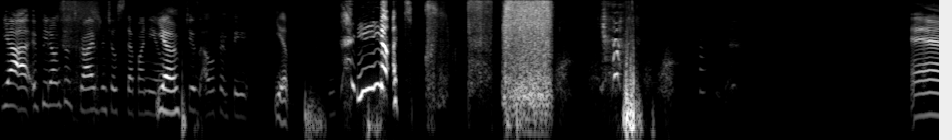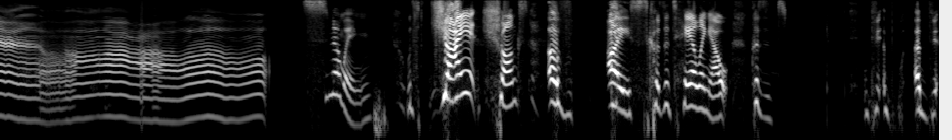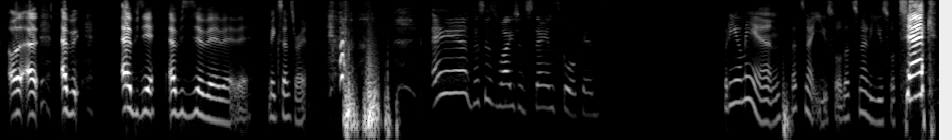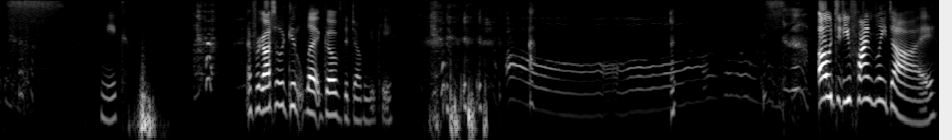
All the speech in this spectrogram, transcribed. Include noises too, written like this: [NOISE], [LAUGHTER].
yeah, if you don't subscribe, then she'll step on you. Yeah. She has elephant feet. Yep. Mm-hmm. No. I keep- Uh, snowing with giant chunks of ice because it's hailing out because it's makes sense right? [LAUGHS] And this is why you should stay in school, kids. what do you mean? That's not useful. That's not a useful [LAUGHS] tech [LAUGHS] Neek. I forgot to get, let go of the W key. Aww. Oh, did you finally die?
